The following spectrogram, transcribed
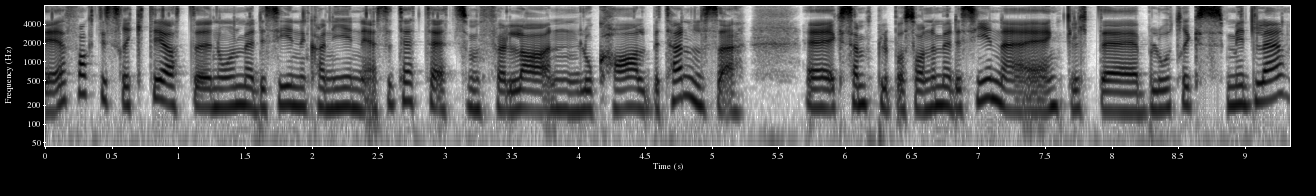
Det er faktisk riktig at eh, noen medisiner kan gi nesetetthet som følge av en lokal betennelse. Eh, eksempler på sånne medisiner er enkelte blodtrykksmidler,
